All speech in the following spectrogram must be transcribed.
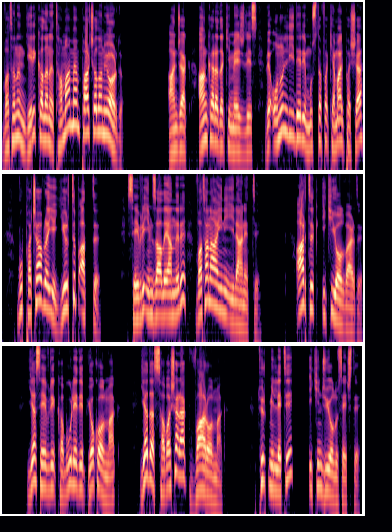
vatanın geri kalanı tamamen parçalanıyordu. Ancak Ankara'daki meclis ve onun lideri Mustafa Kemal Paşa bu paçavrayı yırtıp attı. Sevri imzalayanları vatan haini ilan etti. Artık iki yol vardı. Ya Sevri kabul edip yok olmak ya da savaşarak var olmak. Türk milleti ikinci yolu seçti.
